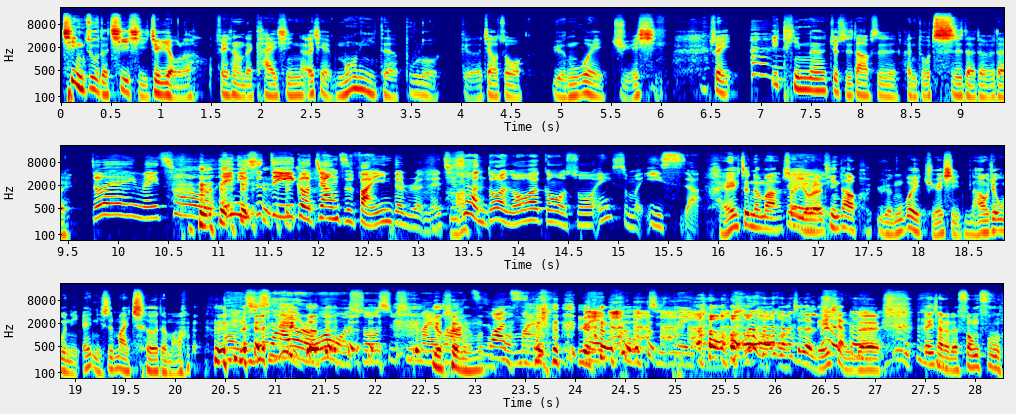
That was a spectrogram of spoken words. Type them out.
庆祝的气息就有了，非常的开心。而且 Moni 的部落格叫做。原味觉醒，所以一听呢就知道是很多吃的，对不对？对，没错。哎、欸，你是第一个这样子反应的人呢。其实很多人都会跟我说，哎、欸，什么意思啊？哎、欸，真的吗？所以有人听到原味觉醒，然后就问你，哎、欸，你是卖车的吗？哎、欸，其实还有人问我说，是不是卖 袜子或卖内裤之类的？哦哦哦，这个联想的非常的丰富。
